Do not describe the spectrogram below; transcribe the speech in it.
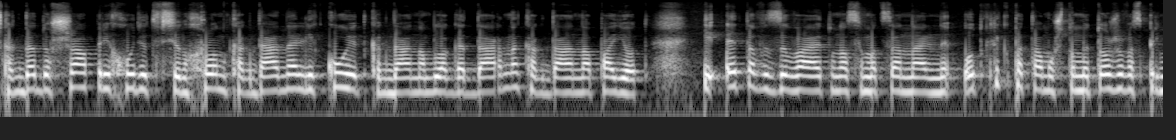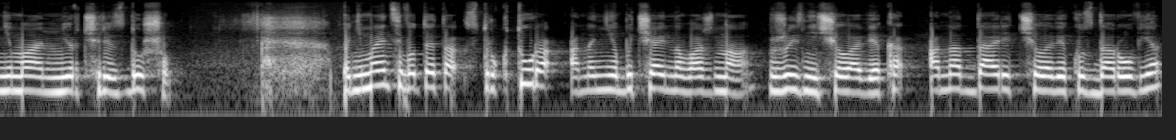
когда душа приходит в синхрон, когда она ликует, когда она благодарна, когда она поет. И это вызывает у нас эмоциональный отклик, потому что мы тоже воспринимаем мир через душу. Понимаете, вот эта структура, она необычайно важна в жизни человека. Она дарит человеку здоровье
